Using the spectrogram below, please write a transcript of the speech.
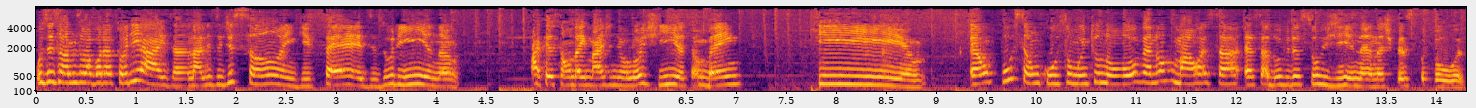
os exames laboratoriais, análise de sangue, fezes, urina, a questão da imaginologia também. E é um, por ser um curso muito novo, é normal essa, essa dúvida surgir né, nas pessoas.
